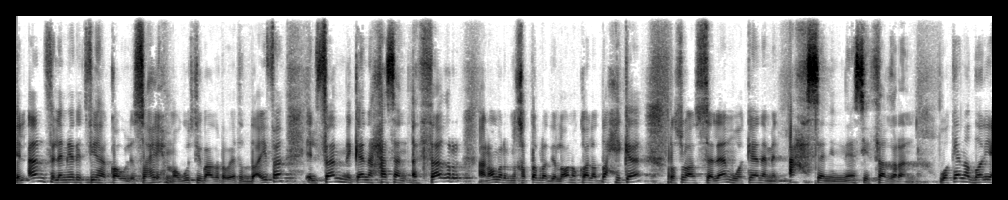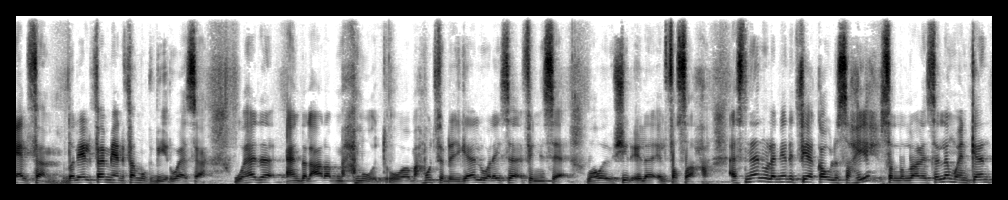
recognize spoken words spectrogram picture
الأنف لم يرد فيها قول الصحيح موجود في بعض الروايات الضعيفة. الفم كان حسن الثغر. عن عمر بن الخطاب رضي الله عنه قال ضحك رسول الله صلى الله عليه وسلم وكان من أحسن الناس ثغرا. وكان ضليع الفم. ضليع الفم يعني فمه كبير واسع. وهذا عند العرب محمود. ومحمود في الرجال وليس في النساء. وهو يشير إلى الفصاحة. أسنانه لم يرد فيها قول صحيح صلى الله عليه وسلم. وإن كان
